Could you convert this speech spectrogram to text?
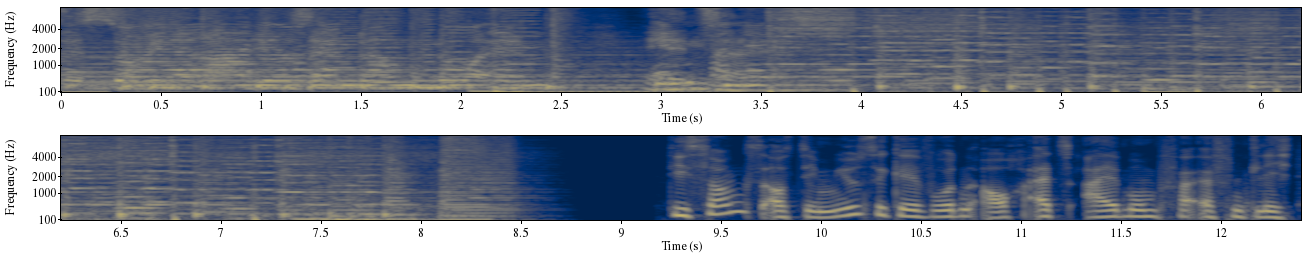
Es ist so wie eine Radiosendung, nur im Internet. Die Songs aus dem Musical wurden auch als Album veröffentlicht.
